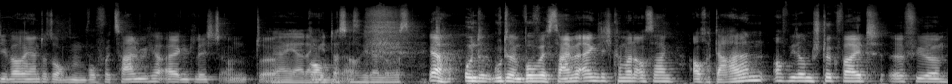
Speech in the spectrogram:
die Variante so, hm, wofür zahlen wir hier eigentlich? Und, äh, ja, ja, dann geht das, auch wieder los. Ja, und gut, wofür zahlen wir eigentlich, kann man auch sagen, auch da dann auch wieder ein Stück weit äh, für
